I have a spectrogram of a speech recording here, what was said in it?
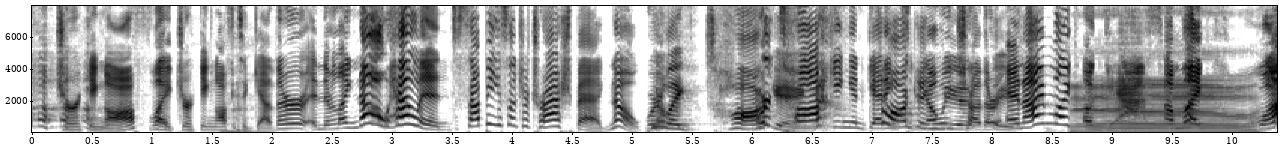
jerking off, like jerking off together. And they're like, no, Helen, stop being such a trash bag. No, We're we're like talking. we're talking and getting to know each other. face. And I'm like aghast. I'm like, what?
